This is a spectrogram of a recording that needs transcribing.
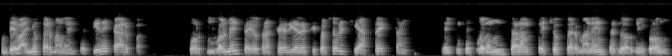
de baños permanentes. Tiene carpa, porque igualmente hay otra serie de situaciones que afectan el que se puedan instalar techos permanentes de hormigón.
